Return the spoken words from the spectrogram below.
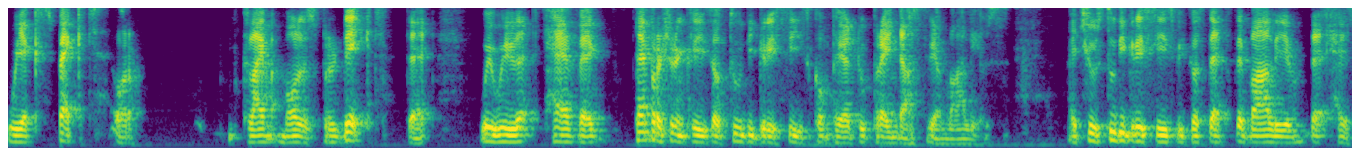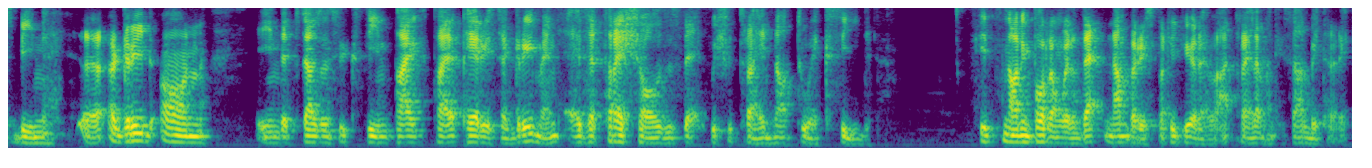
we expect or climate models predict that we will have a temperature increase of two degrees C compared to pre-industrial values. I choose two degrees C because that's the value that has been uh, agreed on in the 2016 Paris Agreement as a threshold that we should try not to exceed. It's not important whether that number is particularly relevant, it's arbitrary.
